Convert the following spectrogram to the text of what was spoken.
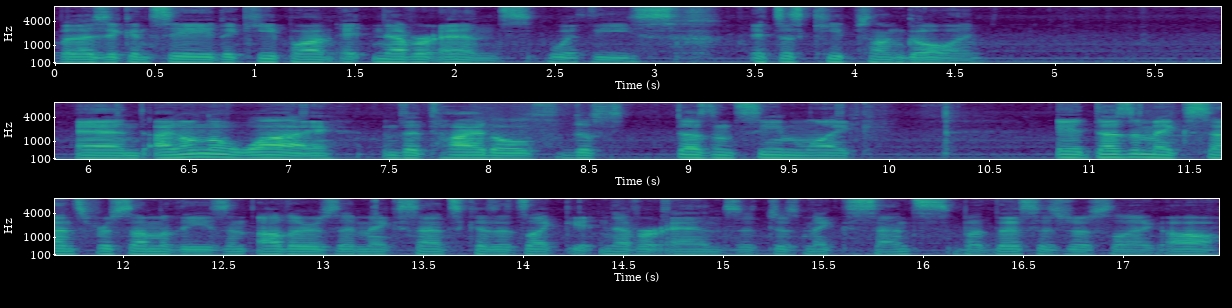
But as you can see, they keep on, it never ends with these. It just keeps on going. And I don't know why the titles just doesn't seem like it doesn't make sense for some of these and others it makes sense because it's like it never ends it just makes sense but this is just like oh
